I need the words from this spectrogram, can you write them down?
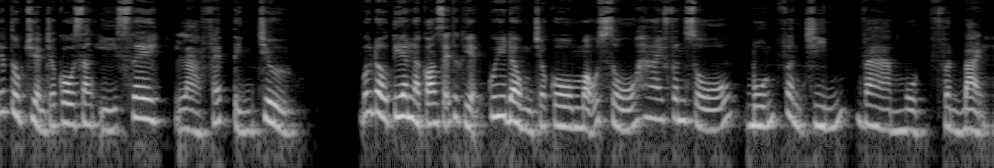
Tiếp tục chuyển cho cô sang ý C là phép tính trừ. Bước đầu tiên là con sẽ thực hiện quy đồng cho cô mẫu số 2 phân số 4 phần 9 và 1 phần 7.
